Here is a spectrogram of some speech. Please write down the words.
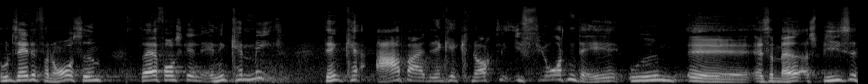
hun sagde det for nogle år siden, så er forskellen, at en kamel, den kan arbejde, den kan knokle i 14 dage uden øh, altså mad og spise,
